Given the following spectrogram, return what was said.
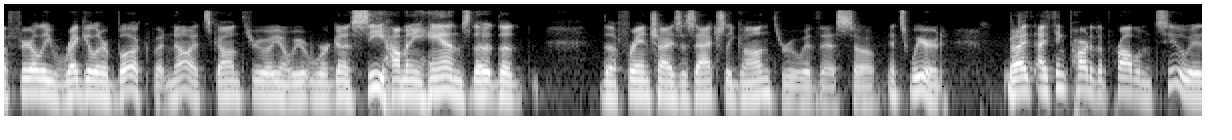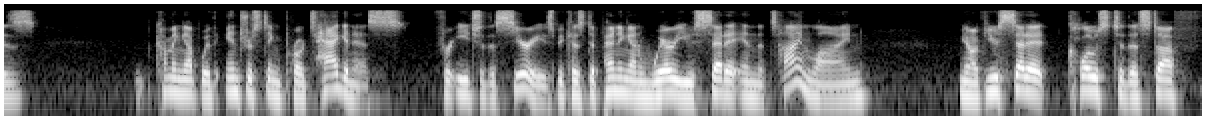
a, fairly regular book. But no, it's gone through. You know, we, we're going to see how many hands the the the franchise has actually gone through with this. So it's weird. But I, I think part of the problem too is coming up with interesting protagonists for each of the series because depending on where you set it in the timeline, you know, if you set it close to the stuff,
